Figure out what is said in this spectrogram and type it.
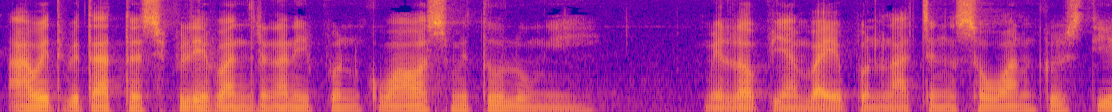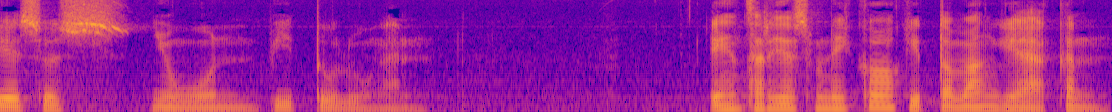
Awit pitados bilih panjenenganipun kuwaos mitulungi, mila piyambakipun lajeng sowan Gusti Yesus nyuwun pitulungan. Ing cariyos menika kita manggihaken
